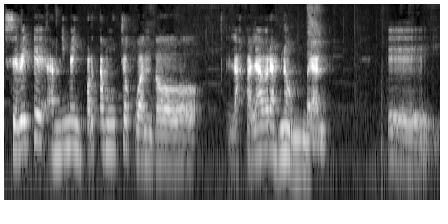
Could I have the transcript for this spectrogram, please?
Se ve que a mí me importa mucho cuando las palabras nombran eh,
